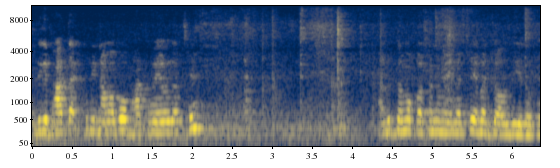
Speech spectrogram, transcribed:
এদিকে ভাত এক্ষুনি নামাবো, ভাত হয়েও গেছে। আলুর দমও কষানো হয়ে গেছে, এবার জল দিয়ে দেবো।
